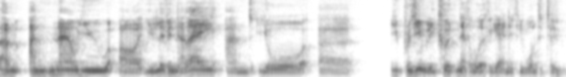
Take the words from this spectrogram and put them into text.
Um, and now you are you live in LA and you're uh, you presumably could never work again if you wanted to.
